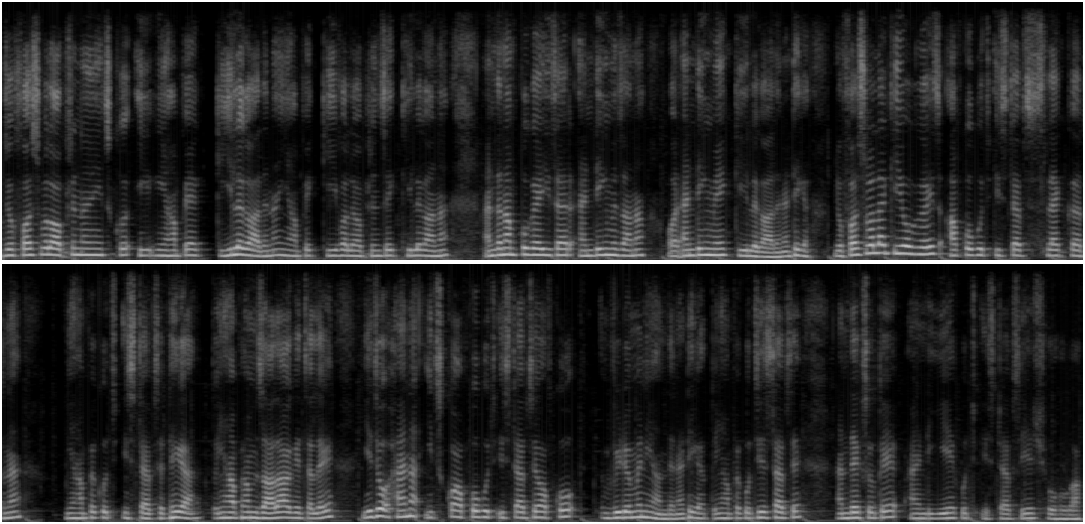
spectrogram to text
जो फ़र्स्ट वाला ऑप्शन है, इसको यहाँ पे की लगा देना, यहाँ पे की वाले ऑप्शन से की लगाना एंड देन आपको गई सर एंडिंग में जाना और एंडिंग में की लगा देना, ठीक है? जो फ़र्स्ट वाला की होगा गाइस आपको कुछ इस टाइप से सिलेक्ट करना है यहाँ पे कुछ इस टाइप से, ठीक है? तो यहाँ पे हम ज़्यादा आगे चले गए ये जो है ना, इसको आपको कुछ इस टाइप से आपको वीडियो में नहीं आन देना, ठीक है? तो यहाँ पे कुछ इस टाइप से एंड देख सकते हैं एंड ये कुछ इस टाइप से ये शो होगा।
